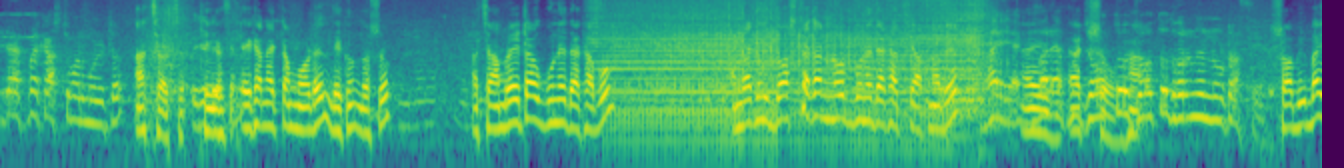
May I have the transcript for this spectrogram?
এটা আপনার কাস্টমার মনিটর আচ্ছা আচ্ছা ঠিক আছে। এখানে একটা মডেল দেখুন দর্শক। আচ্ছা আমরা এটাও গুনে দেখাবো। আমরা কিন্তু দশ টাকার নোট গুনে দেখাচ্ছি আপনাদের। ভাই একবারে এই, আপনার 100, যত হ্যাঁ। যত ধরনের নোট আছে। সবই ভাই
